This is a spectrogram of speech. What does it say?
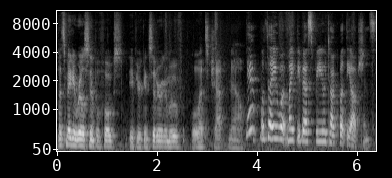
Let's make it real simple, folks. If you're considering a move, let's chat now. Yeah, we'll tell you what might be best for you and talk about the options.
